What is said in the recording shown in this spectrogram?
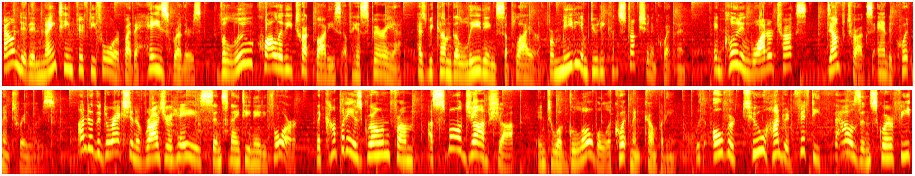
Founded in 1954 by the Hayes brothers, Valew Quality Truck Bodies of Hesperia has become the leading supplier for medium duty construction equipment, including water trucks, dump trucks, and equipment trailers. Under the direction of Roger Hayes since 1984, the company has grown from a small job shop into a global equipment company with over 250,000 square feet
